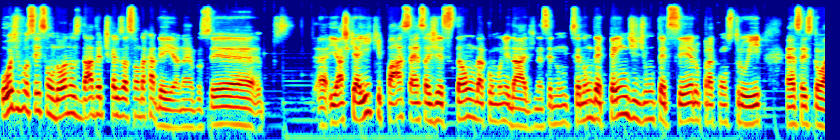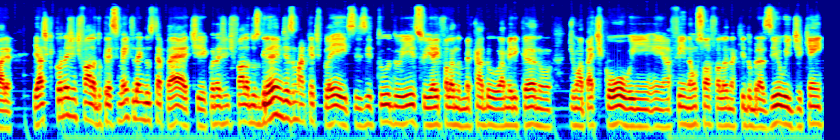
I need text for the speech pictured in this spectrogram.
Hoje vocês são donos da verticalização da cadeia, né? Você é, e acho que é aí que passa essa gestão da comunidade, né? Você não, você não depende de um terceiro para construir essa história. E acho que quando a gente fala do crescimento da indústria pet, quando a gente fala dos grandes marketplaces e tudo isso, e aí falando do mercado americano, de uma Petco e, e afim, não só falando aqui do Brasil e de quem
